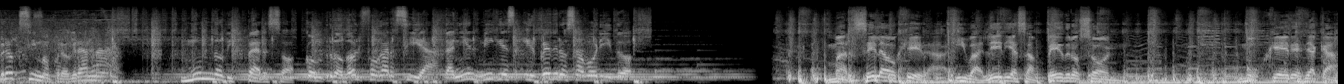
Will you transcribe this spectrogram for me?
Próximo programa. Mundo Disperso, con Rodolfo García, Daniel Míguez y Pedro Saborido. Marcela Ojeda y Valeria San Pedro son Mujeres de acá.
